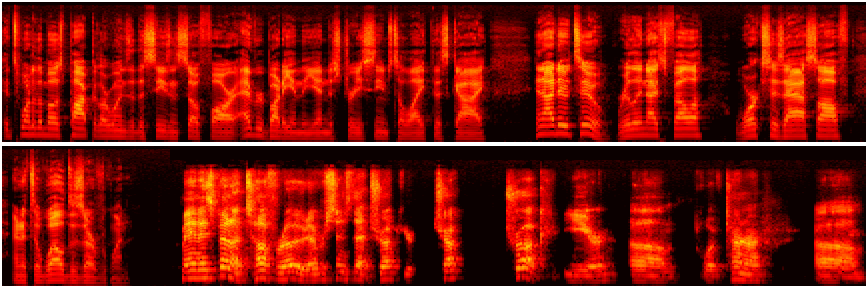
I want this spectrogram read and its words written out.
It's one of the most popular wins of the season so far. Everybody in the industry seems to like this guy, and I do too. Really nice fella, works his ass off, and it's a well deserved win. Man, it's been a tough road ever since that truck your truck truck year um, with Turner. Um,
